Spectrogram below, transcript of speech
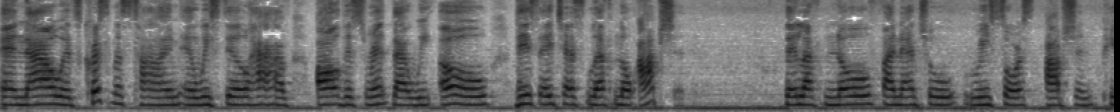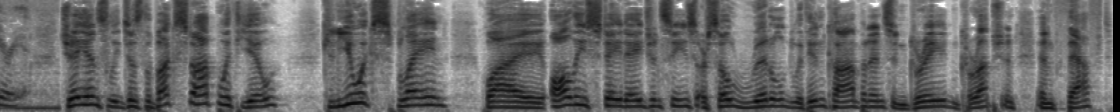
And now it's Christmas time and we still have all this rent that we owe. DSHS left no option. They left no financial resource option, period. Jay Inslee, does the buck stop with you? Can you explain why all these state agencies are so riddled with incompetence and greed and corruption and theft?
